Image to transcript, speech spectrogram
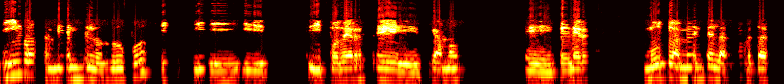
lindo también de los grupos y, y, y poder, eh, digamos, eh, tener mutuamente las puertas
